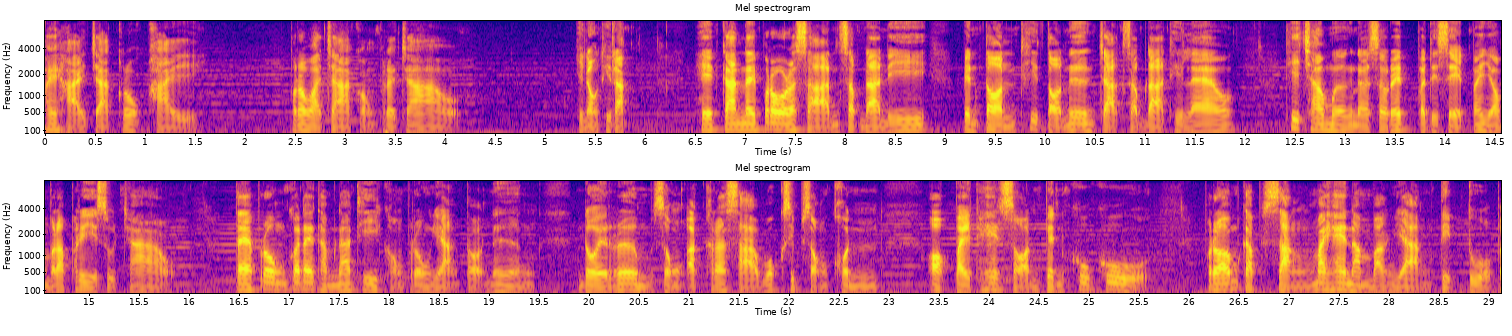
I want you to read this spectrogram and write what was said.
ให้หายจากโรคภัย พระวาจาของพระเจ้า พี่น้องที่รัก เหตุการณ์ในพระวรสารสัปดาห์นี้เป็นตอนที่ต่อเนื่องจากสัปดาห์ที่แล้ว ที่ชาวเมืองนาซาเรตปฏิเสธไม่ยอมรับพระเยซูเจ้า แต่พระองค์ก็ได้ทำหน้าที่ของพระองค์อย่างต่อเนื่อง โดยเริ่มส่งอัครสาวก 12 คน ออกไปเทศสอนเป็นคู่คู่ พร้อมกับสั่งไม่ให้นำบางอย่างติดตัวไป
